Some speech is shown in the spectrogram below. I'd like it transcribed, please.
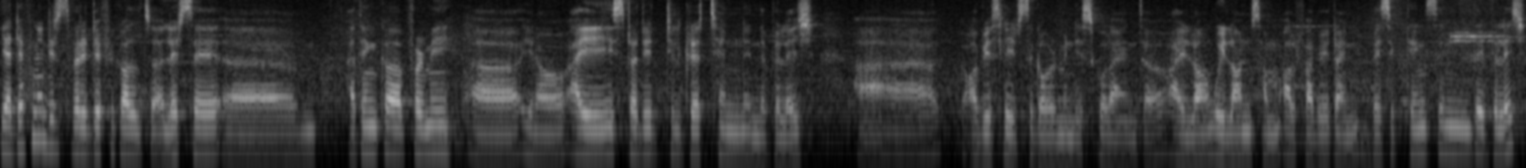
Yeah, definitely it's very difficult. Uh, let's say, um, I think uh, for me, uh, you know, I studied till grade 10 in the village. Uh, obviously, it's a government school, and uh, I learn, we learned some alphabet and basic things in the village.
